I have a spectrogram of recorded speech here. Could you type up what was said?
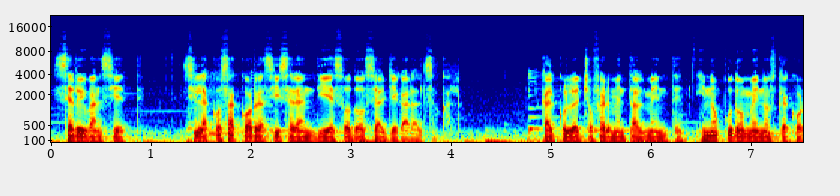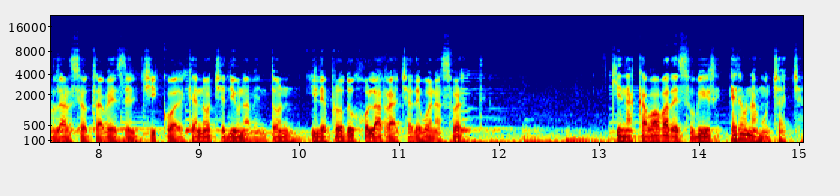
Cero iban siete. Si la cosa corre así serán diez o doce al llegar al zócalo. Calculó el chofer mentalmente y no pudo menos que acordarse otra vez del chico al que anoche dio un aventón y le produjo la racha de buena suerte. Quien acababa de subir era una muchacha,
